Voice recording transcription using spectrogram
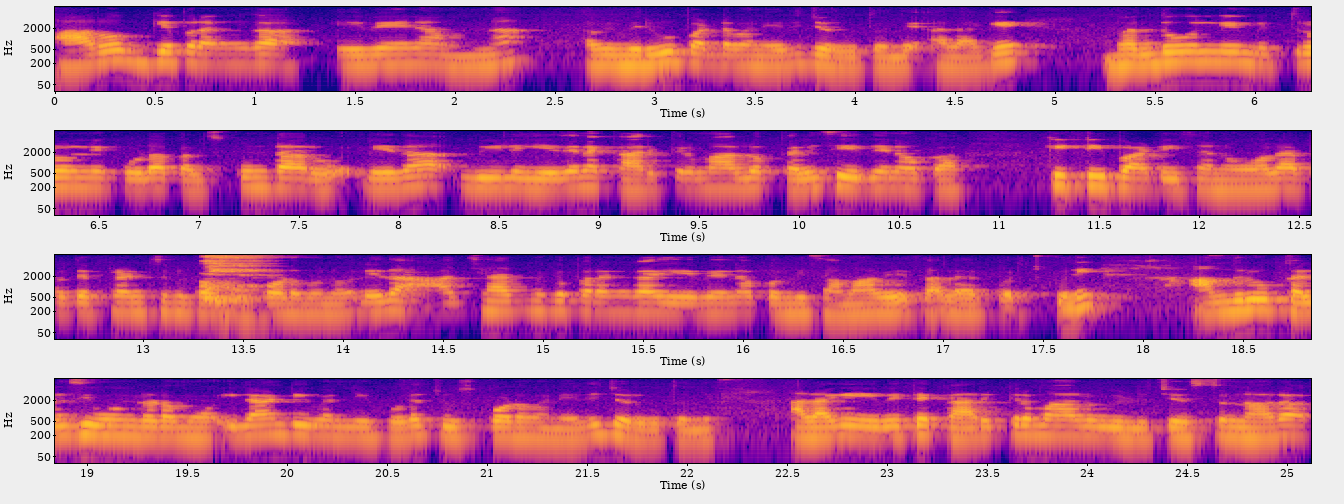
ఆరోగ్యపరంగా ఏవైనా ఉన్నా అవి మెరుగుపడడం అనేది జరుగుతుంది. అలాగే బంధువుల్ని మిత్రుల్ని కూడా కలుసుకుంటారు. లేదా వీళ్ళు ఏదైనా కార్యక్రమాల్లో కలిసి ఏదైనా ఒక కిట్టి పార్టీస్ అనో లేకపోతే ఫ్రెండ్స్ని కలుసుకోవడమనో లేదా ఆధ్యాత్మిక పరంగా ఏవైనా కొన్ని సమావేశాలు ఏర్పరచుకుని అందరూ కలిసి ఉండడము ఇలాంటివన్నీ కూడా చూసుకోవడం అనేది జరుగుతుంది. అలాగే ఏవైతే కార్యక్రమాలు వీళ్ళు చేస్తున్నారో ఆ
